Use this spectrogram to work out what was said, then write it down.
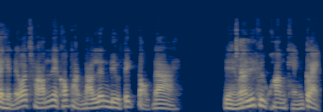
จะเห็นได้ว่าทรัมป์เนี่ยเขาผลักดันเรื่องดิวติ๊กตอกได้เห็นไหมนี่คือความแข็งแกร่ง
